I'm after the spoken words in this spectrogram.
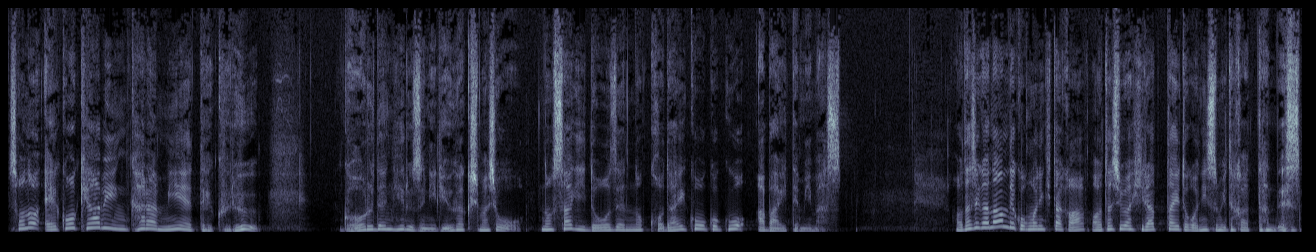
そのエコキャビンから見えてくるゴールデンヒルズに留学しましょうの詐欺同然の古代広告を暴いてみます。私がなんでここに来たか私は平ったいところに住みたかったんです。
